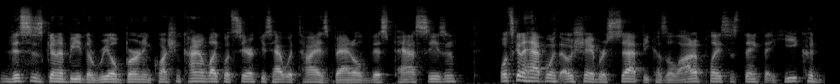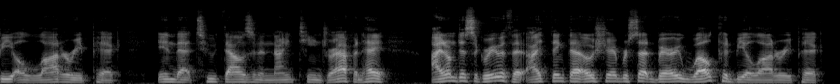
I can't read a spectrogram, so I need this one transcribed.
this is going to be the real burning question, kind of like what Syracuse had with Tyus Battle this past season. What's going to happen with Oshae Brissett? Because a lot of places think that he could be a lottery pick in that 2019 draft. And hey, I don't disagree with it. I think that Oshae Brissett very well could be a lottery pick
